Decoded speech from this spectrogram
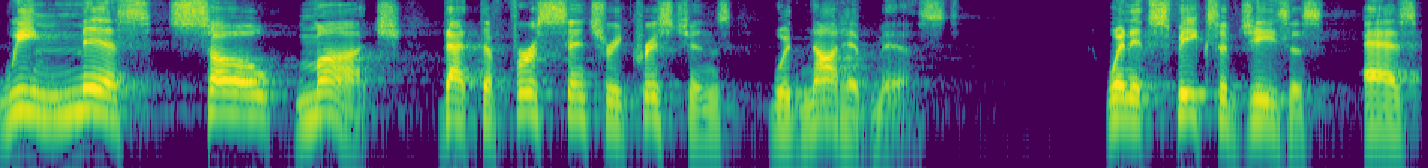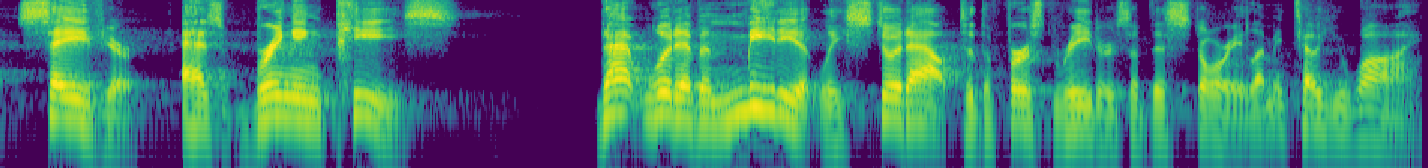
we miss so much that the first century Christians would not have missed. When it speaks of Jesus as Savior, as bringing peace, that would have immediately stood out to the first readers of this story. Let me tell you why.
